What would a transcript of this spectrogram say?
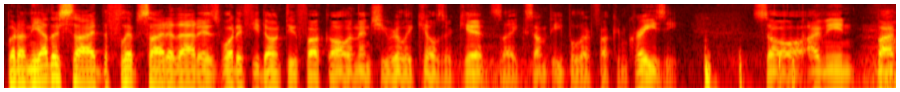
But on the other side, the flip side of that is, what if you don't do fuck all and then she really kills her kids? Like some people are fucking crazy. So I mean, but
